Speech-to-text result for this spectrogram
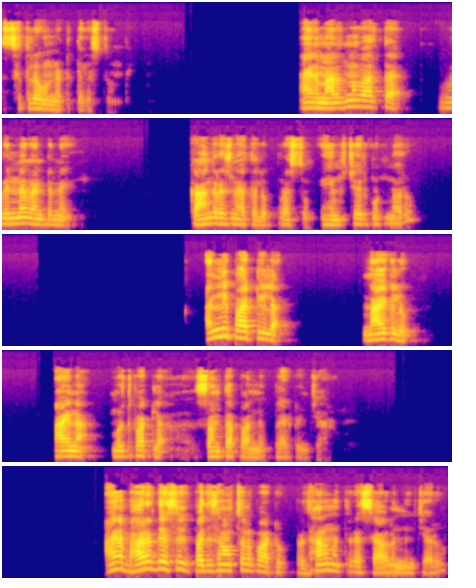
స్థితిలో ఉన్నట్టు తెలుస్తుంది. ఆయన మరణ వార్త విన్న వెంటనే కాంగ్రెస్ నేతలు ప్రస్తుతం ఎయిమ్స్ చేరుకుంటున్నారు? అన్ని పార్టీల నాయకులు ఆయన మృతి పట్ల సంతాపాన్ని ప్రకటించారు. ఆయన భారతదేశానికి పది సంవత్సరాల పాటు ప్రధానమంత్రిగా సేవలు అందించారు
